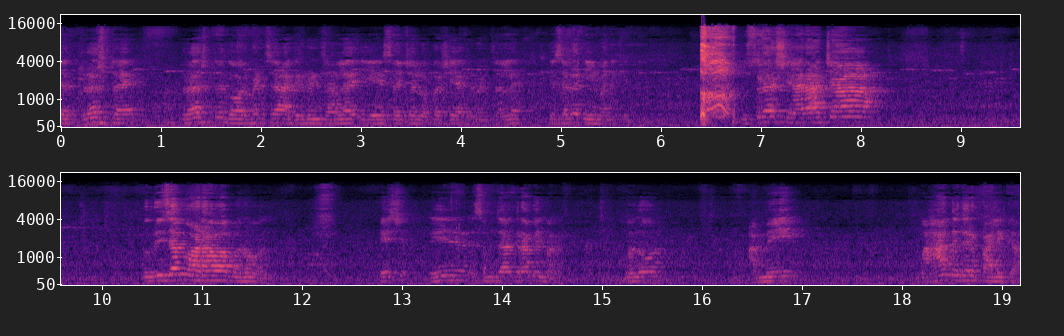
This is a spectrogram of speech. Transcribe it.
तर ट्रस्ट आहे. ट्रस्ट गव्हर्नमेंटचा अग्रीमेंट झालंय ई एस आयच्या लोकांशी अग्रीमेंट झालंय. हे सगळं नियमाने केलं दुसरं शहराच्या टुरिझम वाढावा म्हणून हे हे समजा ग्रामीण भाग म्हणून आम्ही महानगरपालिका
